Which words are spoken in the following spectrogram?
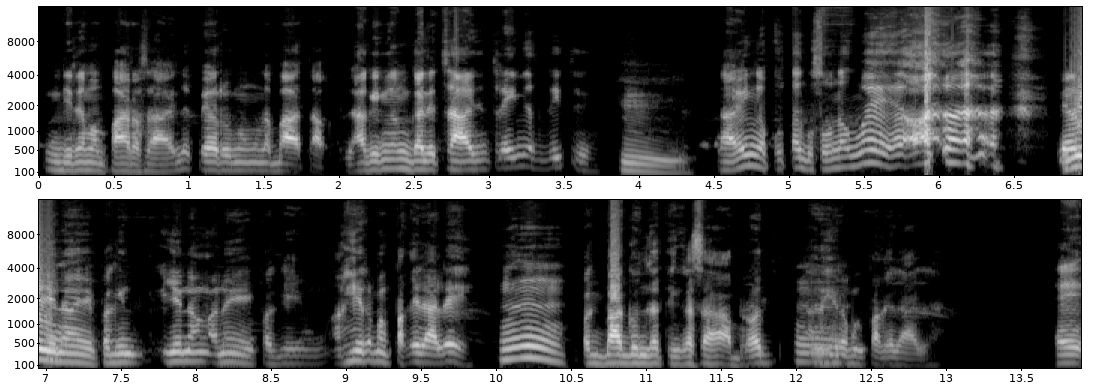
hindi naman para sa akin. eh. Pero nung nabata, laging ang galit sa akin yung trainer dito eh. Hmm. Lagi nga, puta, gusto ko na umuwi. Hindi, Pero, yun, ang- pag, yun ang ano eh, pag yung, ang hirap magpakilala eh. mm, Pag bagong dating ka sa abroad, ang Mm. hirap magpakilala. eh,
